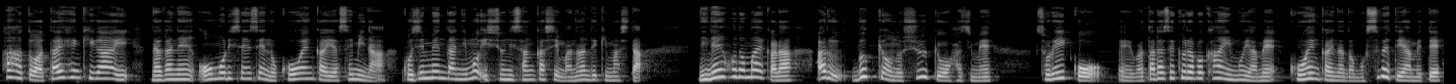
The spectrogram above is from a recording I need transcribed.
母とは大変気が合い、長年大森先生の講演会やセミナー、個人面談にも一緒に参加し学んできました。2年ほど前からある仏教の宗教を始め、それ以降、えー、渡良瀬クラブ会員も辞め、講演会なども全て辞めて、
